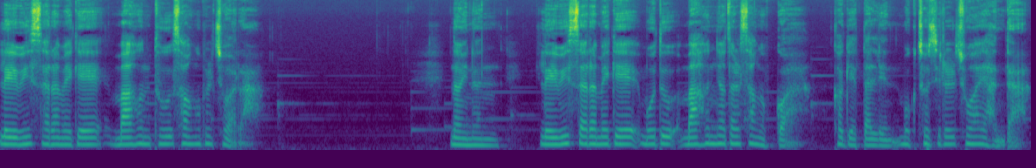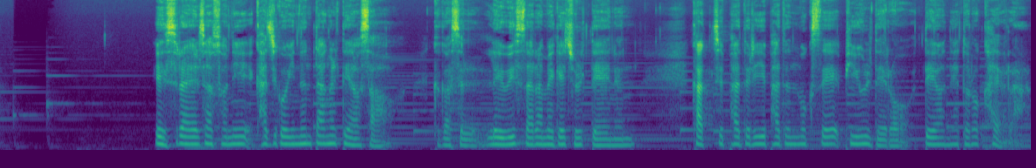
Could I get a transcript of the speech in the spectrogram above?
레위 사람에게 마흔두 성읍을 주어라. 너희는 레위 사람에게 모두 마흔여덟 성읍과 거기에 딸린 목초지를 주어야 한다. 이스라엘 자손이 가지고 있는 땅을 떼어서 그것을 레위 사람에게 줄 때에는 각 지파들이 받은 몫의 비율대로 떼어내도록 하여라.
